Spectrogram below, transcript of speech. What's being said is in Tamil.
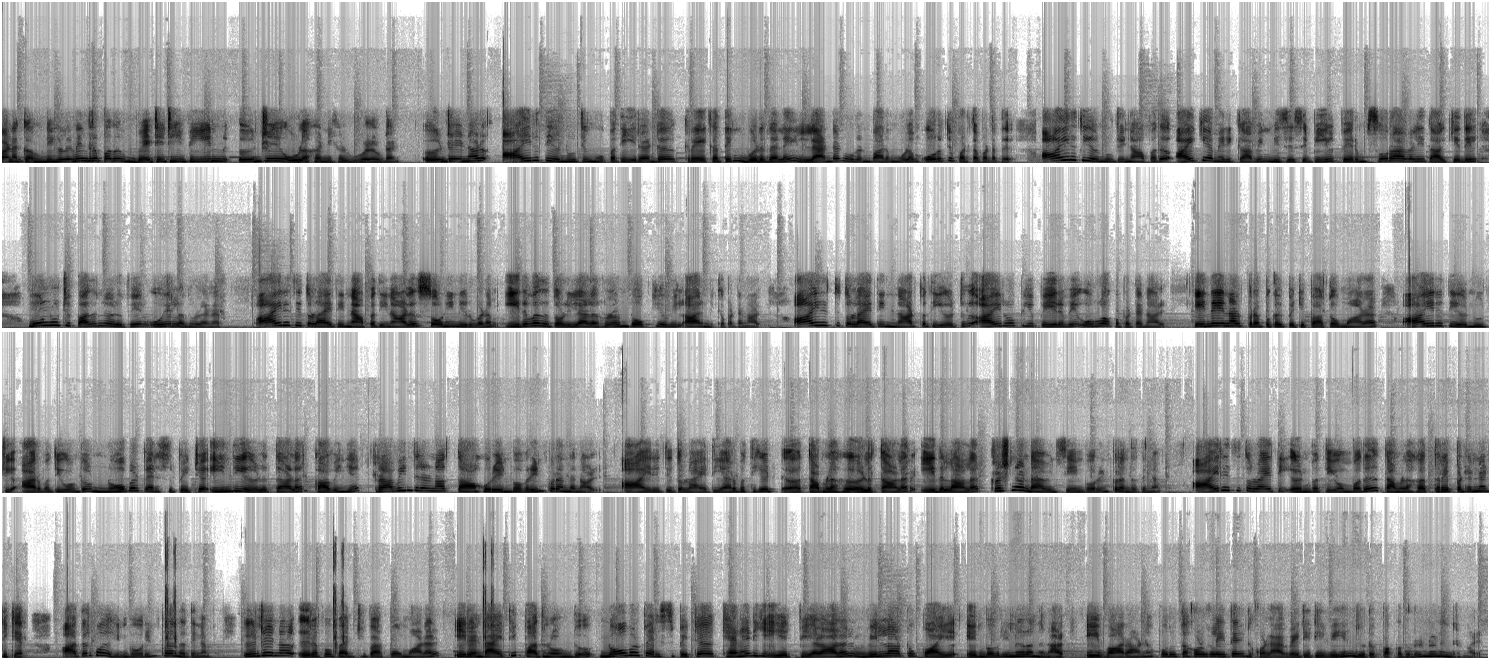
வணக்கம். நீங்கள் இணைந்திருப்பது வெற்றி டிவியின் இன்றைய உலக நிகழ்வுகளுடன். இன்றைய நாள் ஆயிரத்தி எண்ணூற்றி முப்பத்தி இரண்டு கிரேக்கத்தின் விடுதலை லண்டன் உடன்பாடு மூலம் உறுதிப்படுத்தப்பட்டது. ஆயிரத்தி எண்ணூற்றி நாற்பது ஐக்கிய அமெரிக்காவின் மிசிசிபியில் பெரும் சூறாவளி தாக்கியதில் முன்னூற்றி பதினேழு பேர் உயிரிழந்துள்ளனர். ஆயிரத்தி தொள்ளாயிரத்தி நாற்பத்தி நாலு சோனி நிறுவனம் இருபது தொழிலாளர்களுடன் டோக்கியோவில் ஆரம்பிக்கப்பட்ட நாள். ஆயிரத்தி தொள்ளாயிரத்தி நாற்பத்தி எட்டு ஐரோப்பிய பேரவை உருவாக்கப்பட்ட நாள். இன்றைய நாள் பிறப்புகள் பற்றி பார்த்தோமானால் ஆயிரத்தி எண்ணூற்றி அறுபத்தி ஒன்று நோபல் பரிசு பெற்ற இந்திய எழுத்தாளர் கவிஞர் ரவீந்திரநாத் தாகூர் என்பவரின் பிறந்த நாள். ஆயிரத்தி தொள்ளாயிரத்தி அறுபத்தி எட்டு தமிழக எழுத்தாளர் இதழாளர் கிருஷ்ணன் டாவின்சி என்பவரின் பிறந்த தினம். ஆயிரத்தி தொள்ளாயிரத்தி எண்பத்தி ஒன்பது தமிழக திரைப்பட நடிகர் அதர்வா என்பவரின் பிறந்த தினம். இன்றைய நாள் இறப்பு பற்றி பார்ப்போமானால் இரண்டாயிரத்தி பதினொன்று நோபல் பரிசு பெற்ற கனடிய இயற்பியலாளர் வில்லாட்டு பாயில் என்பவரின் இறந்த நாள். இவ்வாறான பொது தகவல்களை தெரிந்து கொள்ள வெடி டிவியின் யூடியூப் பக்கத்துடன் இணைந்திருங்கள்.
